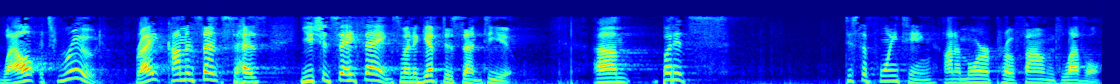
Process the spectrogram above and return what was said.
well, it's rude, right? Common sense says you should say thanks when a gift is sent to you. Um, but it's disappointing on a more profound level.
